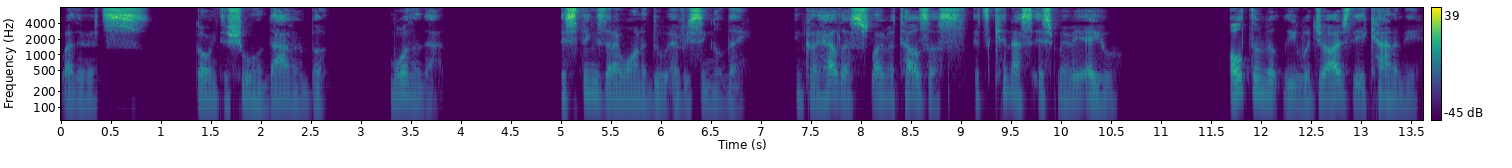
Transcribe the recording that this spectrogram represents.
whether it's going to shul and daven, but more than that, there's things that I want to do every single day. In Koheles, Shlomo tells us it's kinas ishmeri ehu. Ultimately, what drives the economy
